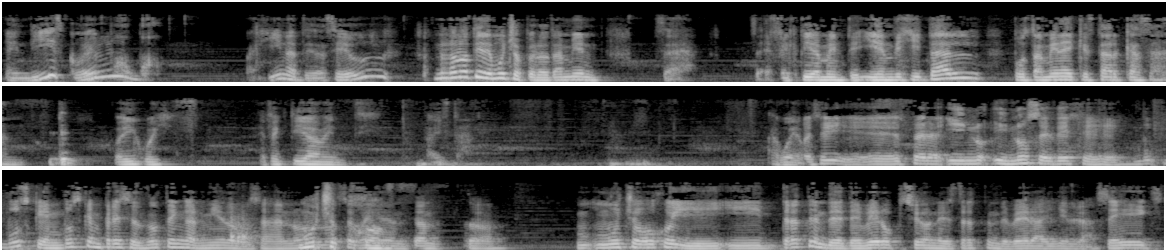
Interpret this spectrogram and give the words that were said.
En disco, ¿eh? Mm. Imagínate, hace... Uh, no, no tiene mucho, pero también... O sea, Efectivamente. Y en digital, pues también hay que estar cazando. Oye, güey. Efectivamente. Ahí está. A huevo. Pues sí, eh, espera, y no, y no se deje. Busquen, busquen precios, no tengan miedo, o sea, no, Mucho se vayan tanto. Mucho ojo y, traten de, ver opciones, traten de ver ahí en las ex,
